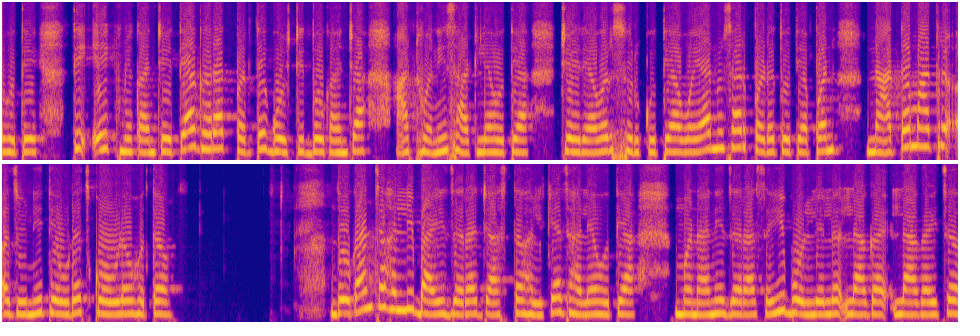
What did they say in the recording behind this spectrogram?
होते. ते एकमेकांचे त्या घरात प्रत्येक गोष्टीत दोघांच्या आठवणी साठल्या होत्या. चेहऱ्यावर सुरकुत्या वयानुसार पडत होत्या पण नातं मात्र अजूनही तेवढंच कोवळं होतं. दोघांच्या हल्ली बाई जरा जास्त हलक्या झाल्या होत्या. मनाने जरासही बोललेलं लागाय लागायचं.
